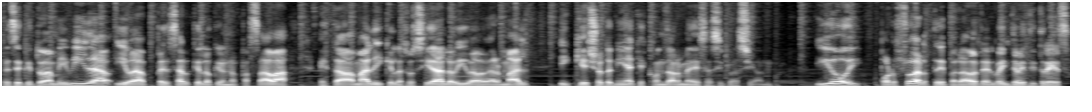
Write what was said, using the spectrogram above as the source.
Pensé que toda mi vida iba a pensar que lo que nos pasaba estaba mal y que la sociedad lo iba a ver mal y que yo tenía que esconderme de esa situación. Y hoy, por suerte, para ahora en el 2023,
